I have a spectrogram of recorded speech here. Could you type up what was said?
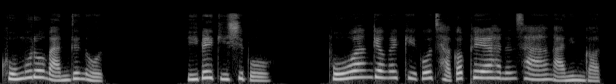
고무로 만든 옷. 225. 보호안경을 끼고 작업해야 하는 사항 아닌 것.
